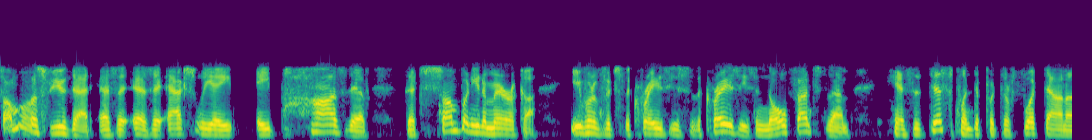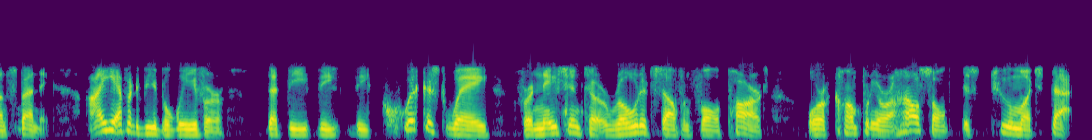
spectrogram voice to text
some of us view that as a, as a, actually a, a positive that somebody in America, even if it's the craziest of the crazies, and no offense to them, has the discipline to put their foot down on spending. I happen to be a believer that the, the, the quickest way for a nation to erode itself and fall apart, or a company or a household, is too much debt.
